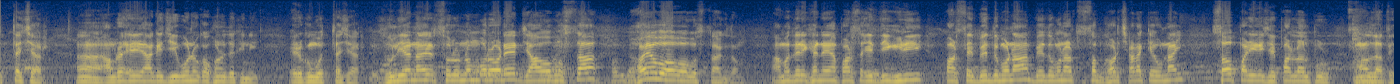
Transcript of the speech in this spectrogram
অত্যাচার হ্যাঁ আমরা এই আগে জীবনে কখনো দেখিনি, এরকম অত্যাচার। ধুলিয়ানের ষোলো নম্বর ওয়ার্ডের যা অবস্থা, ভয়াবহ অবস্থা একদম। আমাদের এখানে পার্শ্বে এই দিঘিরি, পার্শ্বে বেদবনা, বেদবনার সব ঘর ছাড়া কেউ নাই, সব পাড়িয়ে গেছে পার্লালপুর, মালদাতে।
